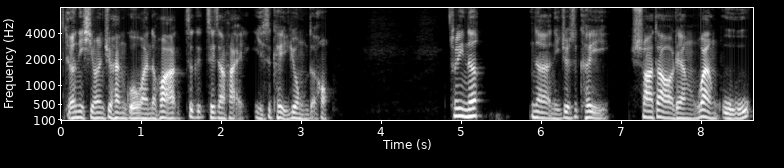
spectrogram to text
只要你喜欢去韩国玩的话，这个这张海也是可以用的哈。所以呢，那你就是可以刷到两万五，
